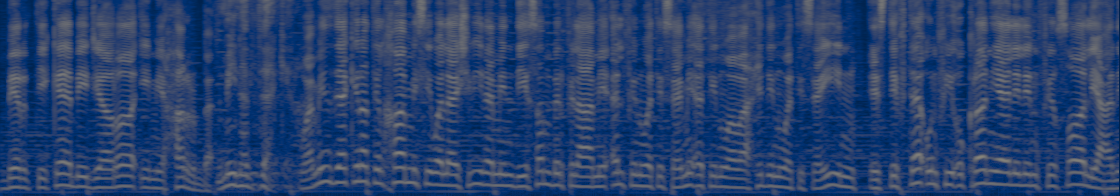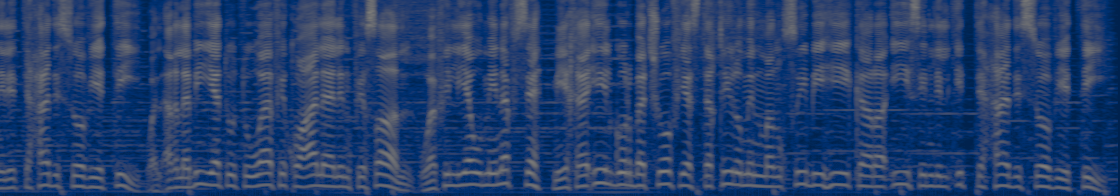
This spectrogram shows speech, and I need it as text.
بارتكاب جرائم حرب. من الذاكرة. ومن ذاكرة الخامس والعشرين من ديسمبر في العام 1991 استفتاء في أوكرانيا للانفصال الانفصال عن الاتحاد السوفيتي والأغلبية توافق على الانفصال. وفي اليوم نفسه ميخائيل غورباتشوف يستقيل من منصبه كرئيس للاتحاد السوفيتي.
